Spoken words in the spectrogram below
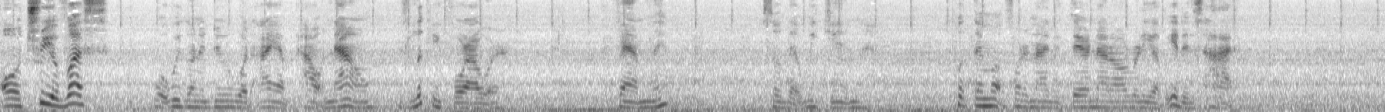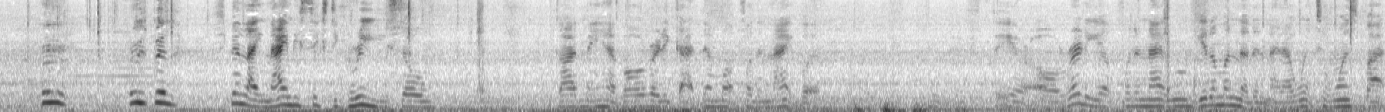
all three of us, what we're going to do, what I am out now, is looking for our family so that we can put them up for the night if they're not already up. It is hot. It's been, it's been like 96 degrees, so God may have already got them up for the night, but if they are already up for the night, we'll get them another night. I went to one spot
